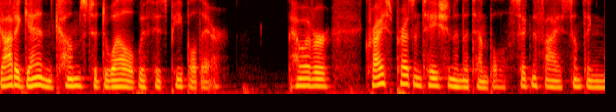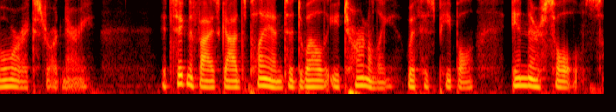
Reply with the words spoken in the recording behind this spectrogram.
God again comes to dwell with his people there. However, Christ's presentation in the temple signifies something more extraordinary. It signifies God's plan to dwell eternally with his people in their souls.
